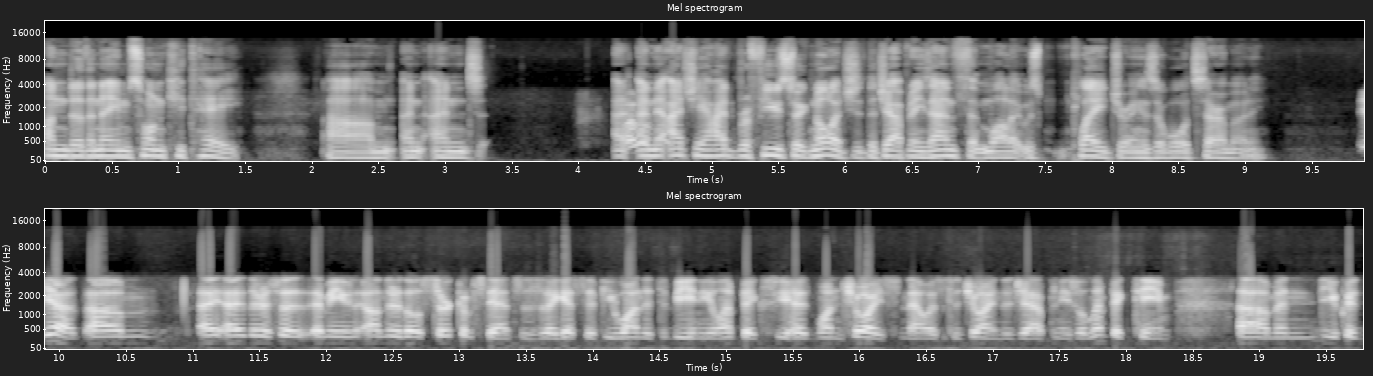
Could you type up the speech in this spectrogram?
under the name Son Kitei? Um, and, and and, and actually had refused to acknowledge the Japanese anthem while it was played during his award ceremony. Yeah, um, I, I, there's a. I mean, under those circumstances, I guess if you wanted to be in the Olympics, you had one choice, and that was to join the Japanese Olympic team. Um, and you could.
